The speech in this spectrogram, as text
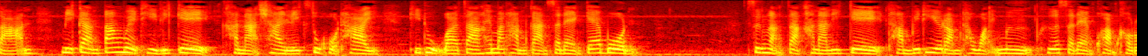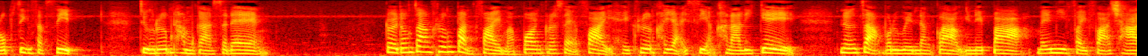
ศาลมีการตั้งเวทีลิเก คณะชายเล็กสุโขทัยที่ถูกว่าจ้างให้มาทำการแสดงแก้บน ซึ่งหลังจากคณะลิเกทำพิธีรำถวายมือเพื่อแสดงความเคารพสิ่งศักดิ์สิทธิ์ จึงเริ่มทำการแสดง โดยต้องจ้างเครื่องปั่นไฟมาป้อนกระแสไฟให้เครื่องขยายเสียงคณะลิเก เนื่องจากบริเวณดังกล่าวอยู่ในป่าไม่มีไฟฟ้าใช้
